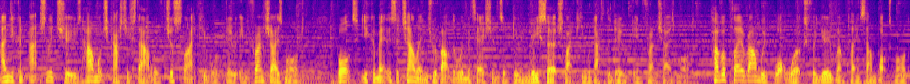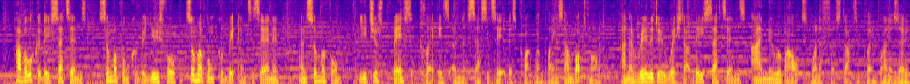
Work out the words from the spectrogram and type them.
And you can actually choose how much cash you start with just like you would do in franchise mode. But you can make this a challenge without the limitations of doing research like you would have to do in franchise mode. Have a play around with what works for you when playing sandbox mode. Have a look at these settings. Some of them can be useful, some of them can be entertaining, and some of them you just basically is a necessity at this point when playing sandbox mode. And I really do wish that these settings I knew about when I first started playing Planet Zoo.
